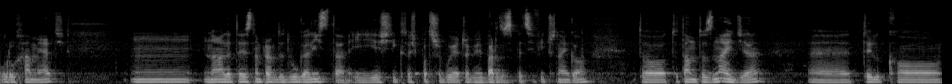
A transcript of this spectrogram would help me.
uruchamiać. Mm, no ale to jest naprawdę długa lista i jeśli ktoś potrzebuje czegoś bardzo specyficznego, to, to tam to znajdzie. E, tylko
